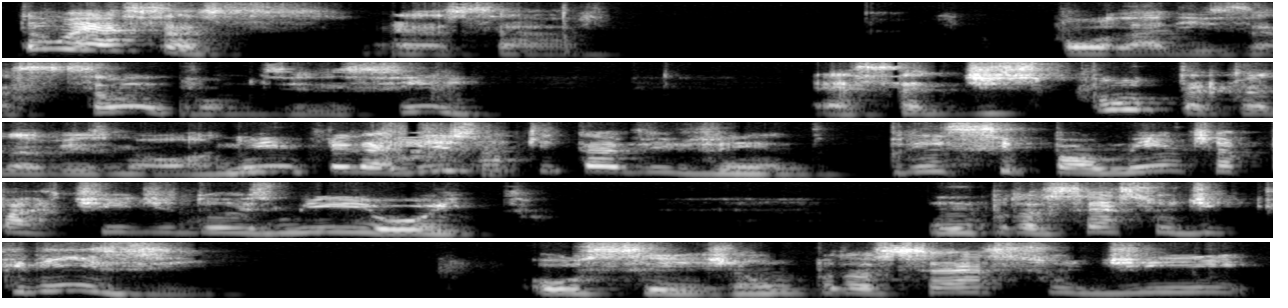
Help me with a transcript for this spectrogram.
Então, essas, essa polarização, vamos dizer assim, essa disputa cada vez maior no imperialismo que está vivendo, principalmente a partir de 2008, um processo de crise, ou seja, um processo de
